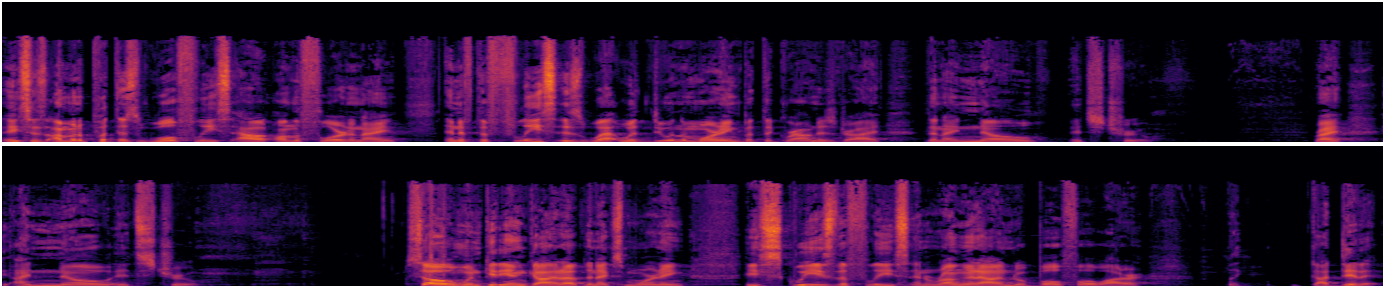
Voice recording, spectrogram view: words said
And he says, I'm going to put this wool fleece out on the floor tonight. And if the fleece is wet with dew in the morning, but the ground is dry, then I know it's true right? I know it's true. So when Gideon got up the next morning, he squeezed the fleece and wrung it out into a bowl full of water. Like, God did it.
